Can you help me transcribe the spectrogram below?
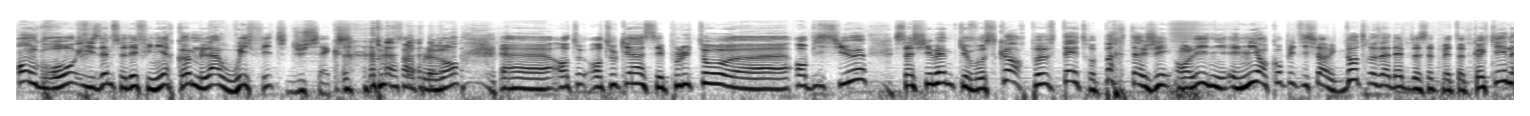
En gros, ils aiment se définir comme la Wi-Fi du sexe, tout simplement. Euh, en, tout, en tout cas, c'est plutôt euh, ambitieux. Sachez même que vos scores peuvent être partagés en ligne et mis en compétition avec d'autres adeptes de cette méthode coquine.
